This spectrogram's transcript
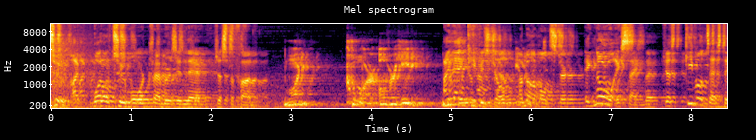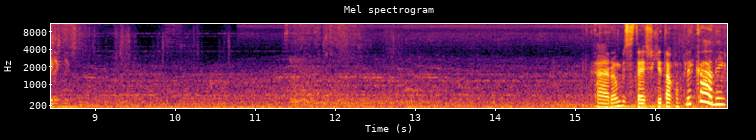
Two, like one or two more tremors in there just for fun. Warning. Core overheating. I let him keep his job, I'm not a monster. Ignore what he's saying though, just keep on testing. Caramba, esse teste aqui tá complicado, hein?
